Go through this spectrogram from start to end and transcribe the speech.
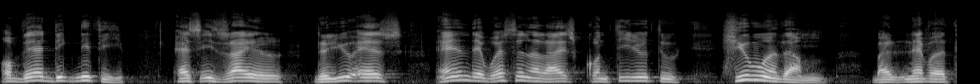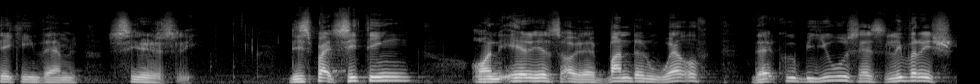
of their dignity as Israel, the US, and their Western allies continue to humor them by never taking them seriously. Despite sitting on areas of abundant wealth that could be used as leverage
